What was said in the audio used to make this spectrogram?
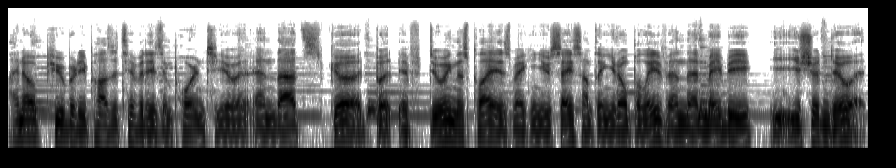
I know puberty positivity is important to you, and, that's good. But if doing this play is making you say something you don't believe in, then maybe you shouldn't do it.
